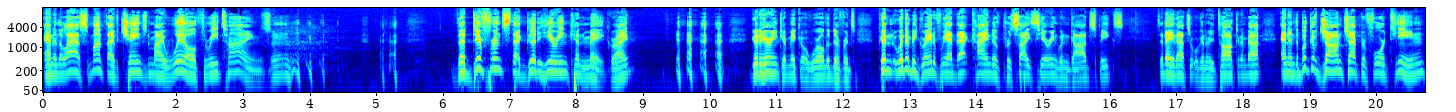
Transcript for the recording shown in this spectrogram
And in the last month, I've changed my will three times. the difference that good hearing can make, right? good hearing can make a world of difference. Couldn't, wouldn't it be great if we had that kind of precise hearing when God speaks? Today, that's what we're going to be talking about. And in the book of John, chapter 14,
